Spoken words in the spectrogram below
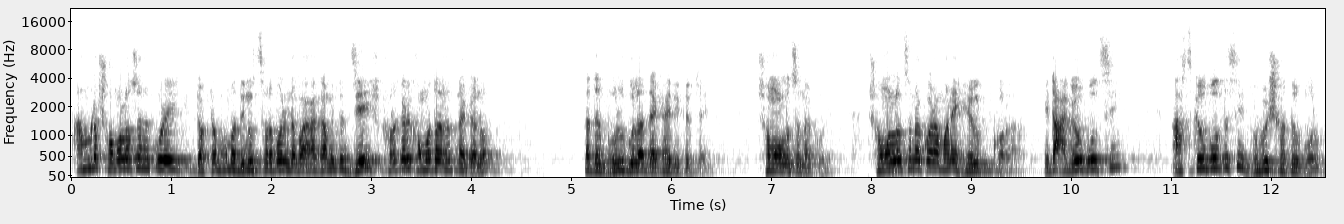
আমরা সমালোচনা করেই ডক্টর মোহাম্মদ ইনুস স্যার বলেন এবং আগামীতে যেই সরকারি ক্ষমতা আসুক না কেন, তাদের ভুলগুলা দেখাই দিতে চাই। সমালোচনা করে। সমালোচনা করা মানে হেল্প করা। এটা আগেও বলছি, আজকেও বলতেছি, ভবিষ্যতেও বলব।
